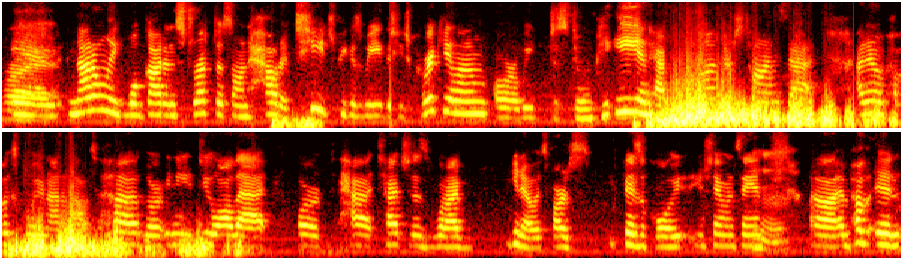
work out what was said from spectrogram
right. And not only will God instruct us on how to teach, because we either teach curriculum or we just doing PE and have fun. There's times that I know in public school you're not allowed to hug or any do all that or ha- touch is what I've, you know, as far as physical. You understand what I'm saying? Mhm. uh, in, pub- in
